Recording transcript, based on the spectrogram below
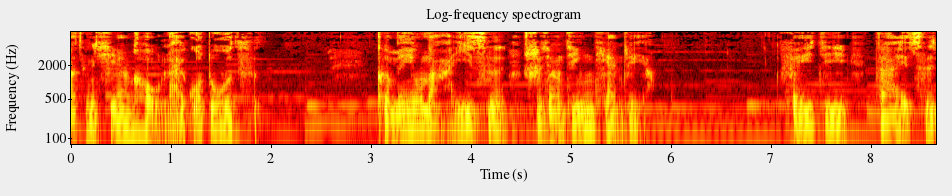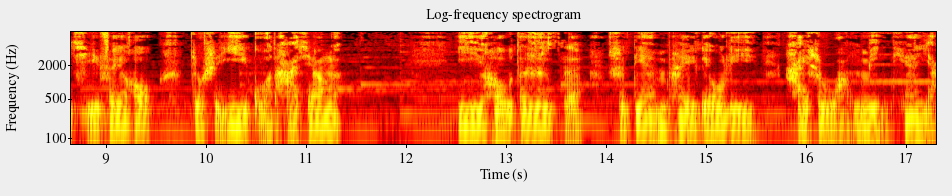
他曾先后来过多次，可没有哪一次是像今天这样。飞机再次起飞后，就是异国他乡了。以后的日子是颠沛流离，还是亡命天涯，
